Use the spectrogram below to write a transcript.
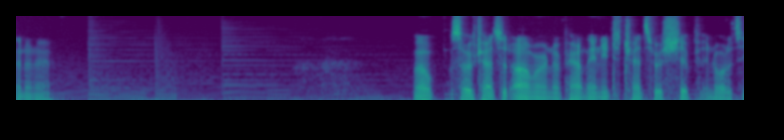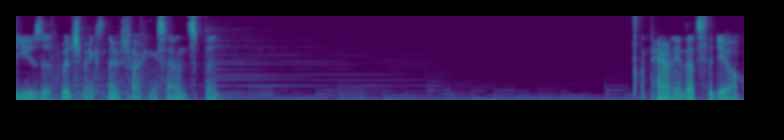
I don't know. Well, so I've transferred armor and apparently I need to transfer a ship in order to use it, which makes no fucking sense, but... Apparently that's the deal.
